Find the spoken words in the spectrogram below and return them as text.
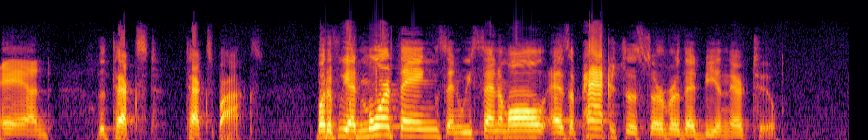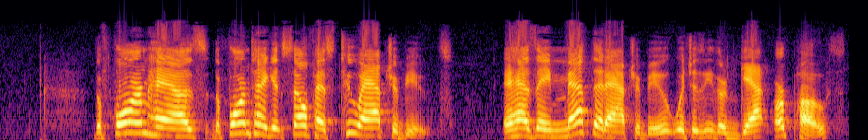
and the text text box. But if we had more things and we sent them all as a package to the server, they'd be in there too. The form has the form tag itself has two attributes. It has a method attribute, which is either get or post.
